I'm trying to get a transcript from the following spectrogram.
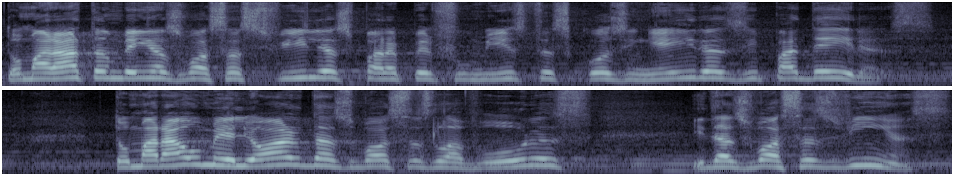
Tomará também as vossas filhas para perfumistas, cozinheiras e padeiras. Tomará o melhor das vossas lavouras e das vossas vinhas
